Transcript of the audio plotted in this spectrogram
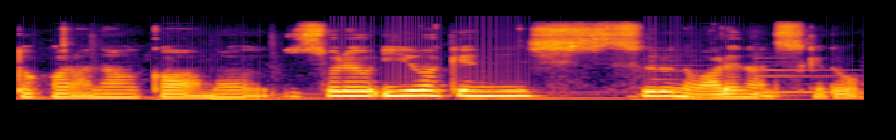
だからなんかまあそれを言い訳にするのはあれなんですけど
